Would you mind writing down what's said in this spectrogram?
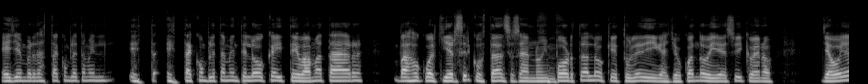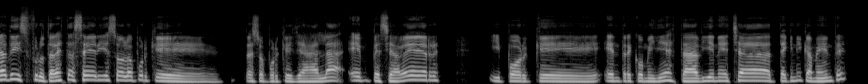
ella en verdad está completamente, está, está completamente loca y te va a matar bajo cualquier circunstancia, o sea, no importa lo que tú le digas. Yo cuando vi eso y que, bueno, ya voy a disfrutar esta serie solo porque, eso, porque ya la empecé a ver y porque, entre comillas, está bien hecha técnicamente,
